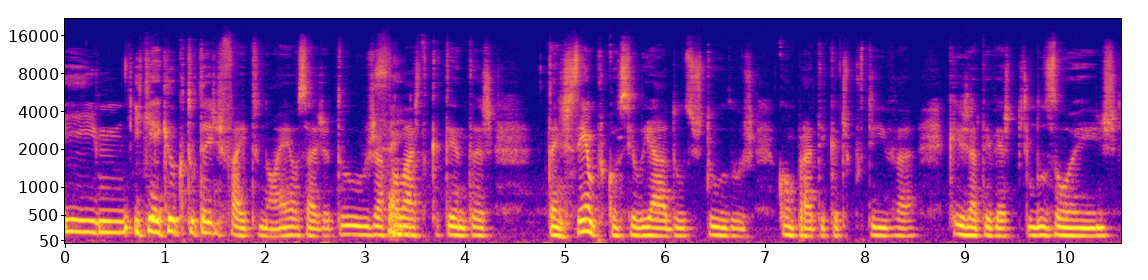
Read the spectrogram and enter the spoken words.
E, e que é aquilo que tu tens feito, não é? Ou seja, tu já Sim. falaste que tentas tens sempre conciliado os estudos com a prática desportiva, que já tiveste lesões,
